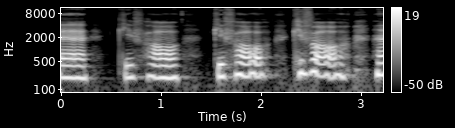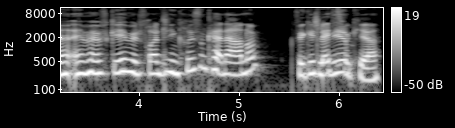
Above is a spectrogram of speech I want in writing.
Äh, GV, GV, GV, äh, MFG mit freundlichen Grüßen, keine Ahnung. Für Wir, Geschlechtsverkehr.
